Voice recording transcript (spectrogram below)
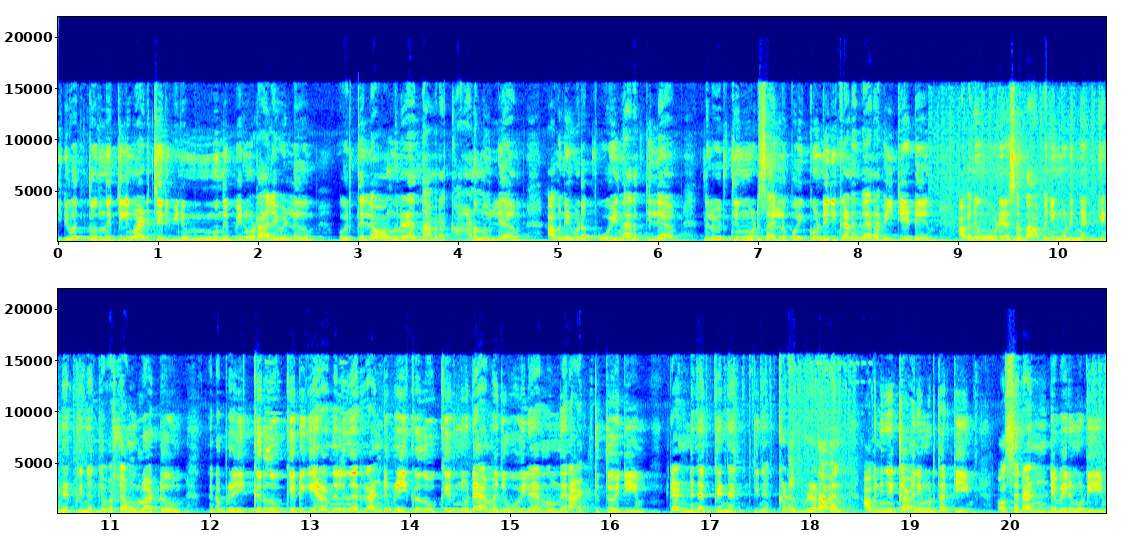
ഇരുപത്തൊന്ന് കിലോ അടിച്ചൊരു പിന്നെ മൂന്ന് പിന്നോട് അലവുള്ളതും ഒരുത്തൻ ലോങ്ങിനായിരുന്നു അവനെ കാണുന്നില്ല. അവൻ എവിടെ പോയി നടത്തില്ല എന്നാലും ഒരുത്തും കൂടി സൈഡിൽ പോയിക്കൊണ്ടിരിക്കുകയാണ്. വേറെ വെയിറ്റ് ചെയ്തിട്ട്. അവനെ ഓടിയ സ്ഥലത്ത് അവനും കൂടി ഞെക്കി ഞെക്കി ഞെക്കി. പക്ഷെ അവൻ ഉള്ളാട്ടും നേരെ ബ്രേക്കർ തൂക്കിയിട്ട് കയറാൻ നേരെ രണ്ട് ബ്രേക്കർ തൂക്കിയിരുന്നു ഡാമേജ് പോയില്ലായിരുന്നു. നേരെ അടുത്ത് പറ്റിയും രണ്ട് ഞെക്കി ഞെക്കി ഞെക്കട ഇവിടെ അവൻ. അവന് ഞെക്കി അവനും കൂടി തട്ടിയും അവസാനം രണ്ടുപേരും കൂടിയും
